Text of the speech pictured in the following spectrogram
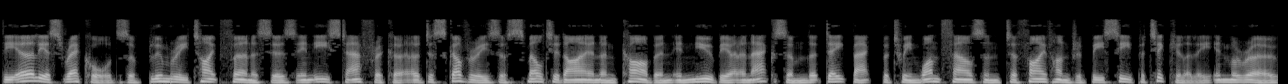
The earliest records of bloomery-type furnaces in East Africa are discoveries of smelted iron and carbon in Nubia and Axum that date back between 1000 to 500 BC particularly in Meroe,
